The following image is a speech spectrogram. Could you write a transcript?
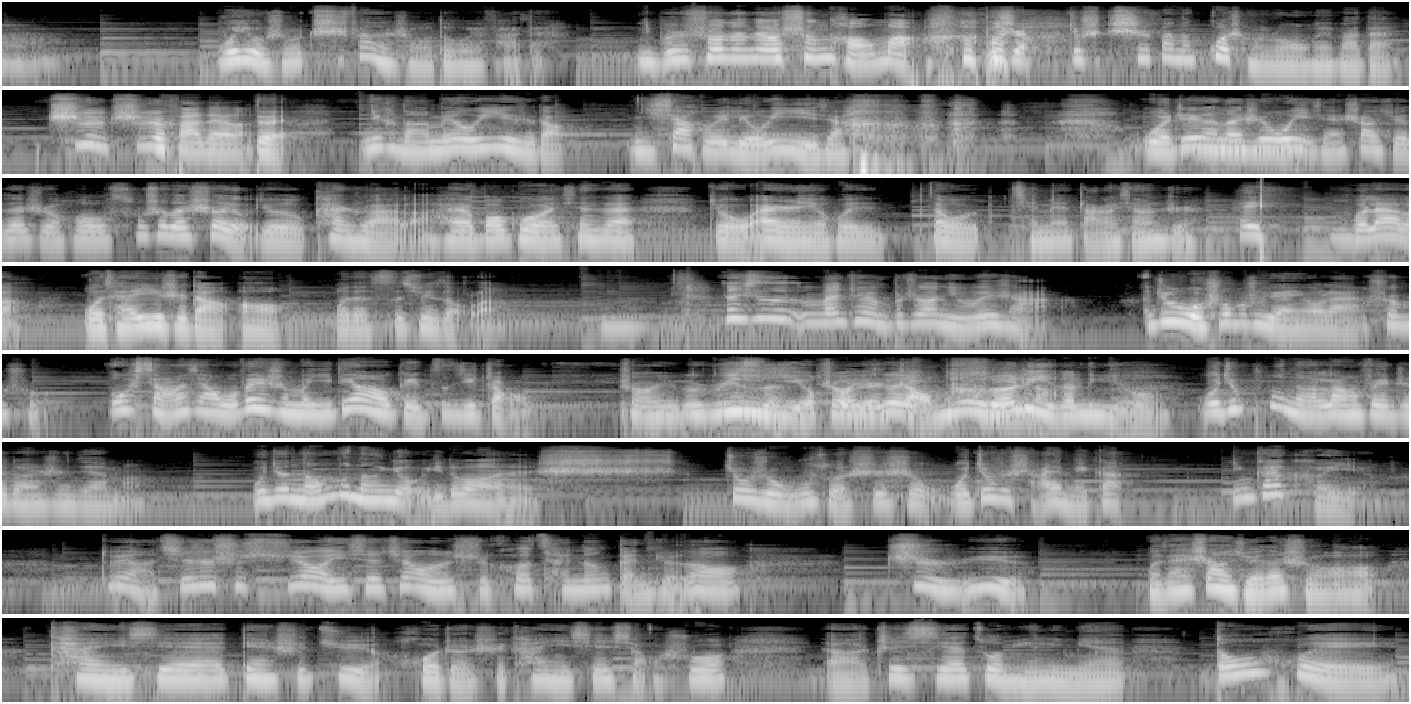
我有时候吃饭的时候都会发呆，你不是说的那叫升糖吗？不是，就是吃饭的过程中我会发呆。吃着吃着发呆了。对你可能还没有意识到，你下回留意一下。我这个呢，是我以前上学的时候，宿舍的舍友就看出来了，还有包括现在，就我爱人也会在我前面打个响指，嘿，回来了，我才意识到，哦，我的思绪走了，嗯，但现在完全不知道你为啥就是我说不出缘由来。说不出。我想了想，我为什么一定要给自己找找一个意 reason，义找一个或者找目的合理的理由。我就不能浪费这段时间吗？我就能不能有一段是就是无所事事，我就是啥也没干，应该可以。对啊，其实是需要一些这样的时刻才能感觉到治愈。我在上学的时候看一些电视剧，或者是看一些小说，呃，这些作品里面都会，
